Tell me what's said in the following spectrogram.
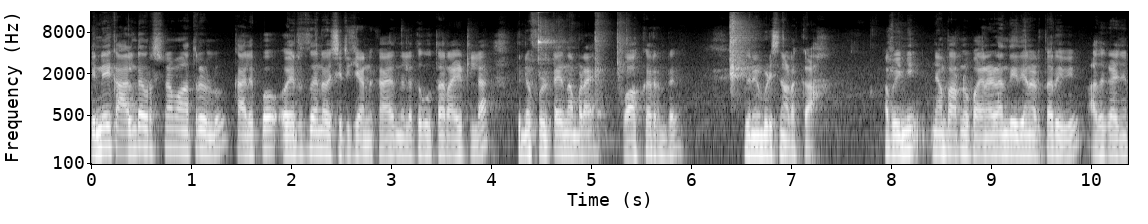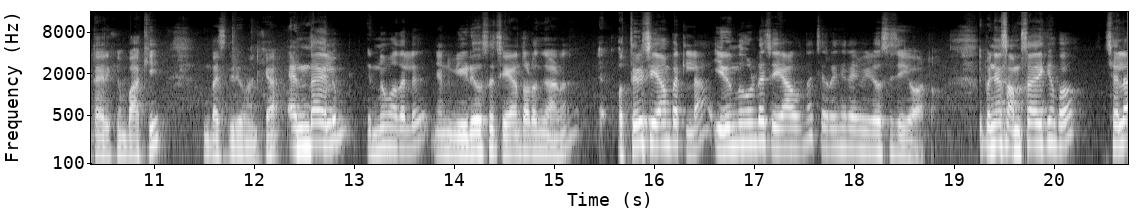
പിന്നെ ഈ കാലിന്റെ പ്രശ്നം മാത്രമേ ഉള്ളൂ. കാലിപ്പോൾ ഉയരത്ത് തന്നെ വെച്ചിരിക്കുകയാണ്. കാലം നിലത്ത് കുത്താറായിട്ടില്ല. പിന്നെ ഫുൾ ടൈം നമ്മുടെ വാക്കറുണ്ട് ഇതിനെയും പിടിച്ച് നടക്കുക അപ്പോൾ ഇനി ഞാൻ പറഞ്ഞു പതിനേഴാം തീയതിയാണ് അടുത്ത റിവ്യൂ അത് കഴിഞ്ഞിട്ടായിരിക്കും ബാക്കി. എന്താ തീരുമാനിക്കുക. എന്തായാലും ഇന്നു മുതൽ ഞാൻ വീഡിയോസ് ചെയ്യാൻ തുടങ്ങുകയാണ്. ഒത്തിരി ചെയ്യാൻ പറ്റില്ല. ഇരുന്നുകൊണ്ട് ചെയ്യാവുന്ന ചെറിയ ചെറിയ വീഡിയോസ് ചെയ്യുക കേട്ടോ. ഇപ്പം ഞാൻ സംസാരിക്കുമ്പോൾ ചില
